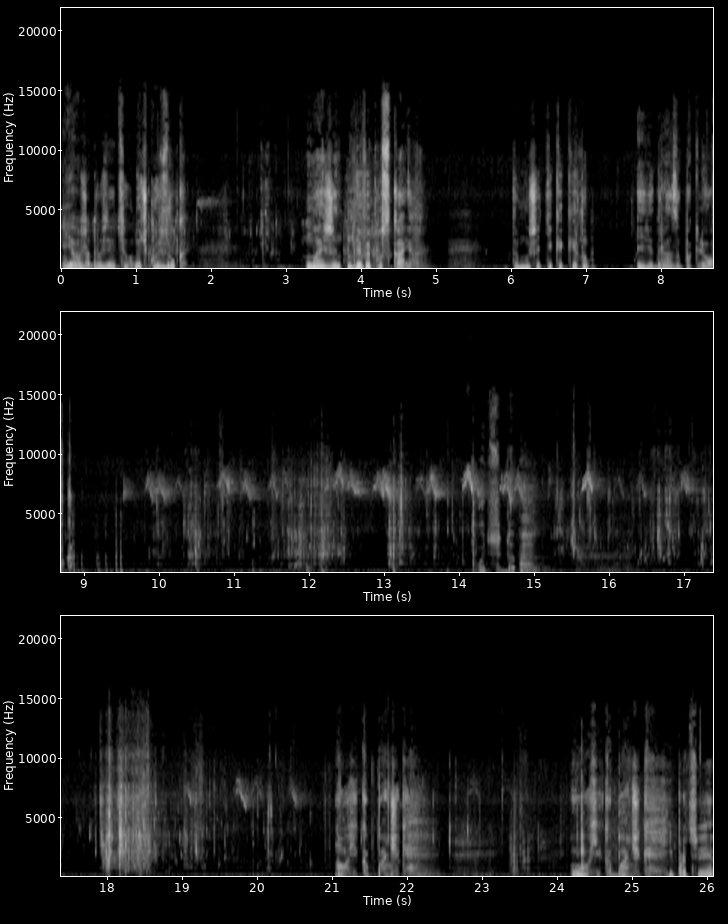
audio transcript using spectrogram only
Я вже, друзі, цю удочку з рук майже не випускаю. Тому що тільки кинув і відразу покльовка. От сюди. Ох, і кабанчики. Ох, і кабанчики. І працює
